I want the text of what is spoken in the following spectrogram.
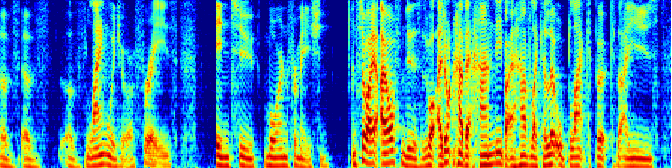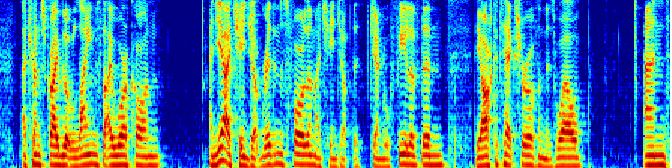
of of, of language or a phrase into more information? And so I, I often do this as well. I don't have it handy, but I have like a little black book that I use. I transcribe little lines that I work on. And yeah, I change up rhythms for them. I change up the general feel of them, the architecture of them as well. And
